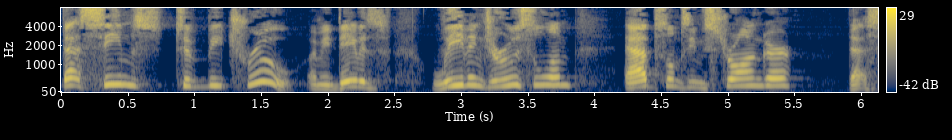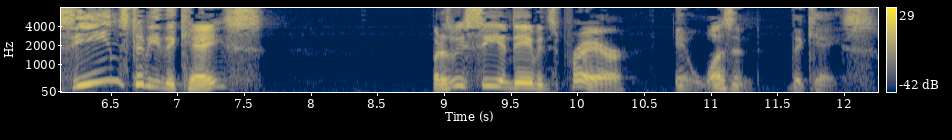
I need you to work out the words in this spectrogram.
that seems to be true. I mean, David's leaving Jerusalem. Absalom seems stronger. That seems to be the case. But as we see in David's prayer, it wasn't the case.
